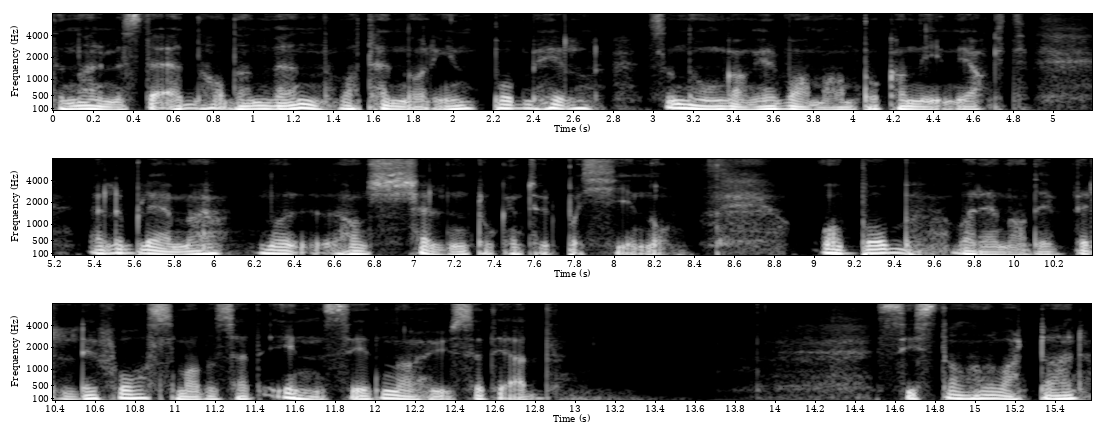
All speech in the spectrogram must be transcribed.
Det nærmeste Ed hadde en venn, var tenåringen Bob Hill, som noen ganger var med ham på kaninjakt, eller ble med når han sjelden tok en tur på kino, og Bob var en av de veldig få som hadde sett innsiden av huset til Ed. Sist han hadde vært der,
